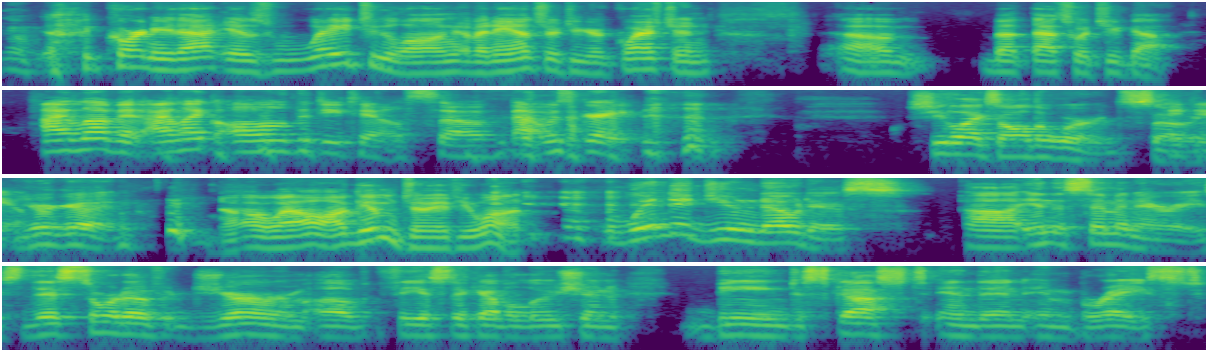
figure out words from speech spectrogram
no. Courtney, that is way too long of an answer to your question, um, but that's what you got. I love it. I like all the details, so that was great. she likes all the words, so you're good. oh well, I'll give them to you if you want. when did you notice uh, in the seminaries this sort of germ of theistic evolution being discussed and then embraced?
